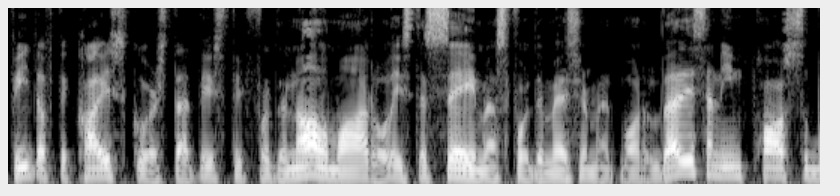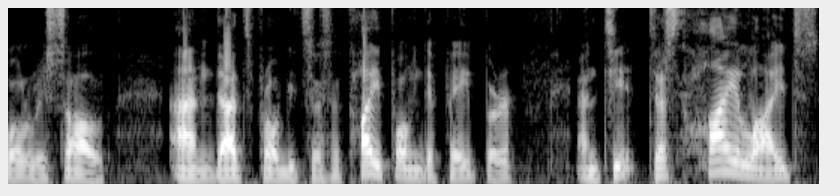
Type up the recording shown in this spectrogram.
fit of the chi-square statistic for the null model is the same as for the measurement model. That is an impossible result and that's probably just a typo in the paper and just highlights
